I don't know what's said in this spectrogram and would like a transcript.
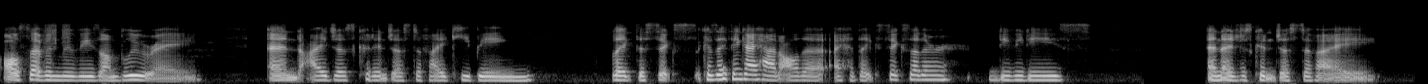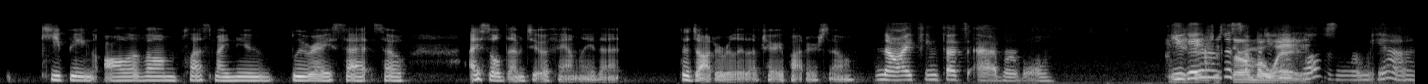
all seven movies on Blu-ray, and I just couldn't justify keeping like the six because I think I had all the I had like six other DVDs, and I just couldn't justify keeping all of them plus my new Blu-ray set, so I sold them to a family that the daughter really loved Harry Potter, so no, I think that's admirable. You, You gave them to throw 'em somebody away. who loves them. Yeah.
